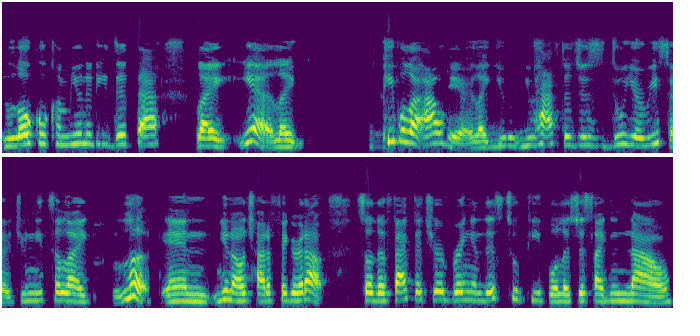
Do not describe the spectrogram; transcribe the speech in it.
local community did that. Like, yeah, like people are out here. Like you you have to just do your research. You need to like look and you know try to figure it out. So the fact that you're bringing this to people, it's just like now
